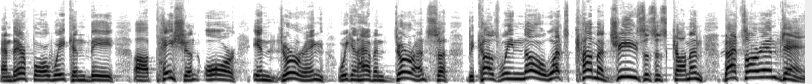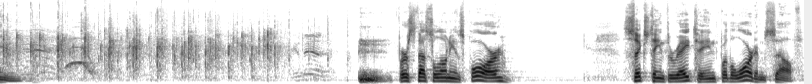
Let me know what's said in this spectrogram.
and therefore we can be uh, patient or enduring. We can have endurance uh, because we know what's coming. Jesus is coming. That's our end game. 1 Thessalonians 4 16 through 18, for the Lord Himself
